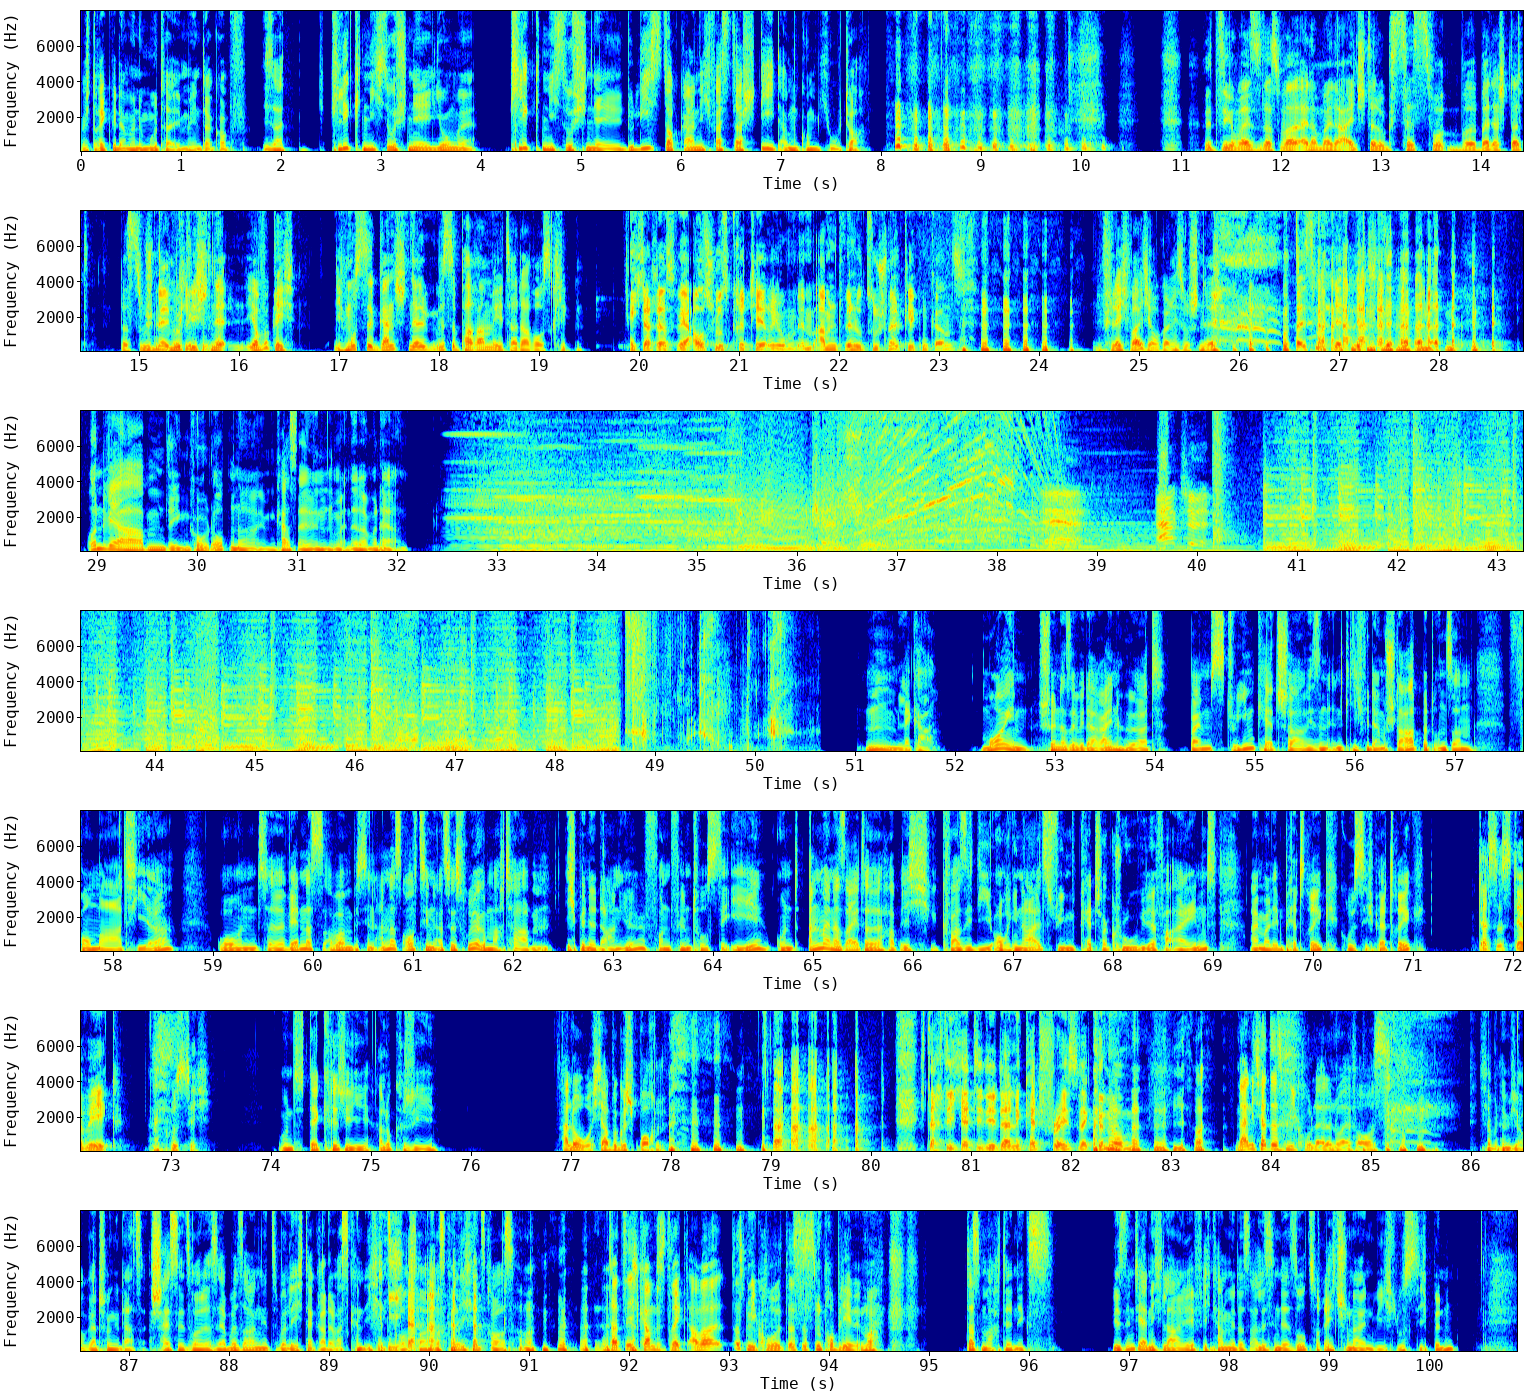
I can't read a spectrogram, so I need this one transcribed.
habe ich direkt wieder meine Mutter im Hinterkopf. Die sagt, klick nicht so schnell, Junge. Klick nicht so schnell. Du liest doch gar nicht, was da steht am Computer. Witzigerweise, das war einer meiner Einstellungstests bei der Stadt, dass du schnell wirklich klicken. schnell, ja wirklich, ich musste ganz schnell gewisse Parameter daraus klicken. Ich dachte, das wäre Ausschlusskriterium im Amt, wenn du zu schnell klicken kannst. Vielleicht war ich auch gar nicht so schnell. Weiß man ja nicht. Und wir haben den Code Opener im Kasten, meine Damen und Herren. Hm, lecker. Moin, schön, dass ihr wieder reinhört beim Streamcatcher. Wir sind endlich wieder am Start mit unserem Format hier und äh, werden das aber ein bisschen anders aufziehen, als wir es früher gemacht haben. Ich bin der Daniel von filmtoast.de und an meiner Seite habe ich quasi die Original-Streamcatcher-Crew wieder vereint. Einmal den Patrick. Grüß dich, Patrick. Das ist der Weg. Grüß dich. und der Krischi. Hallo, Krischi. Hallo, ich habe gesprochen. Ich dachte, ich hätte dir deine Catchphrase weggenommen. ja. Nein, ich hatte das Mikro leider nur einfach aus. Ich habe nämlich auch gerade schon gedacht, scheiße, jetzt wollte er selber sagen, jetzt überlege ich da gerade, was kann ich jetzt raushauen, ja. was kann ich jetzt raushauen? Tatsächlich kam es direkt, aber das Mikro, das ist ein Problem immer. Das macht ja nichts. Wir sind ja nicht live, ich kann mir das alles hinterher so zurechtschneiden, wie ich lustig bin.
